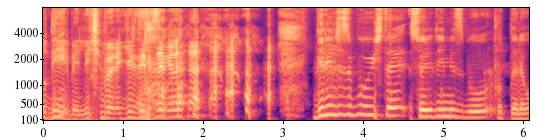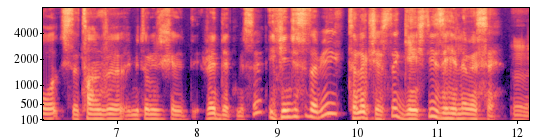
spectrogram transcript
bu değil belli ki böyle girdiğimize göre. Birincisi bu işte söylediğimiz bu putları o işte tanrı mitolojik şey reddetmesi. İkincisi tabii tırnak içerisinde gençliği zehirlemesi. Hı,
